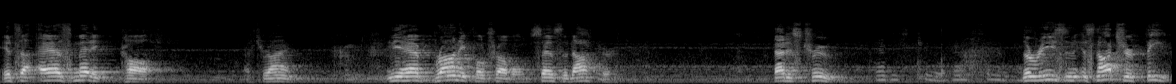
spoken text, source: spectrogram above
It's an asthmatic cough. That's right. And you have bronchial trouble, says the doctor. That is true. That is true. Absolutely. The reason it's not your feet.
